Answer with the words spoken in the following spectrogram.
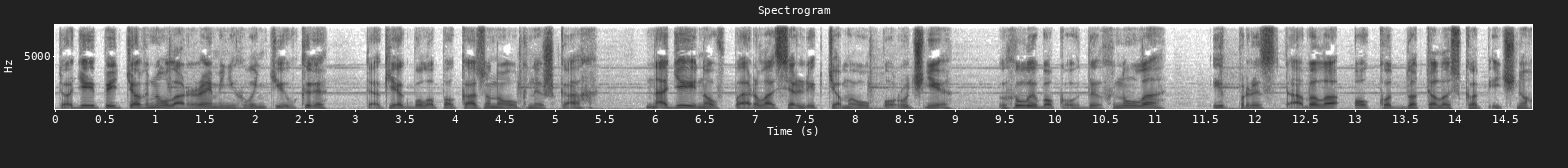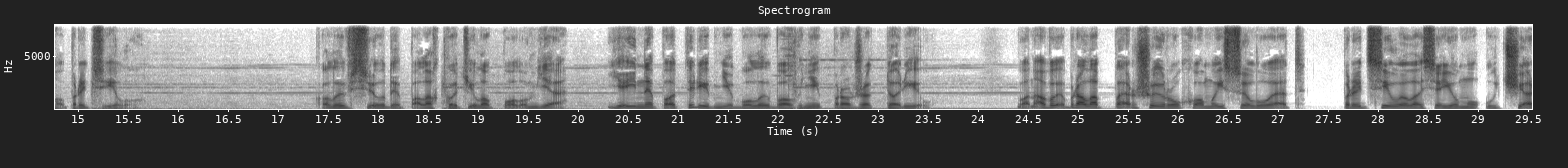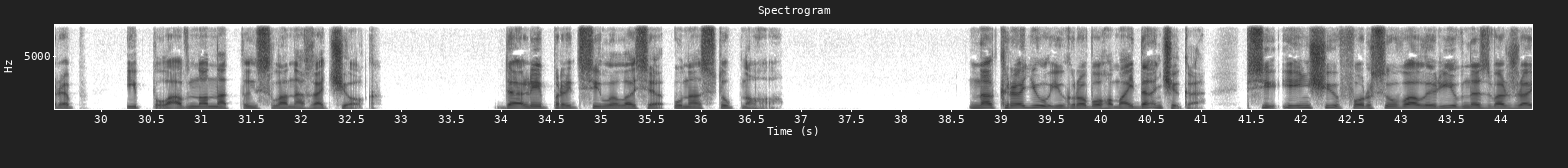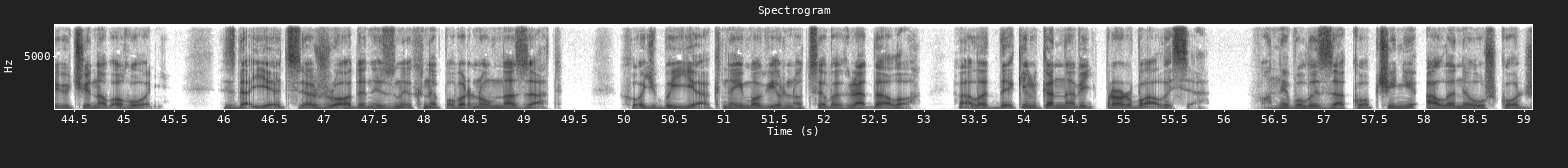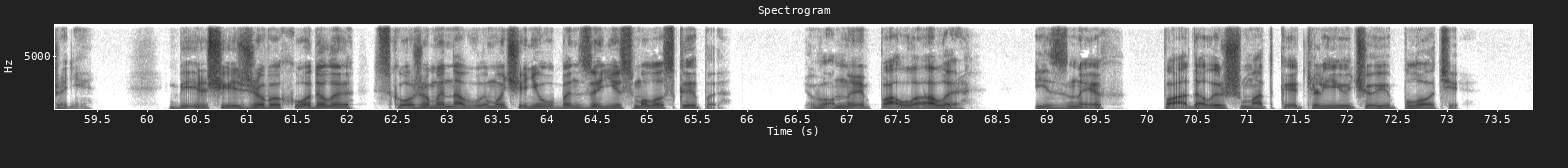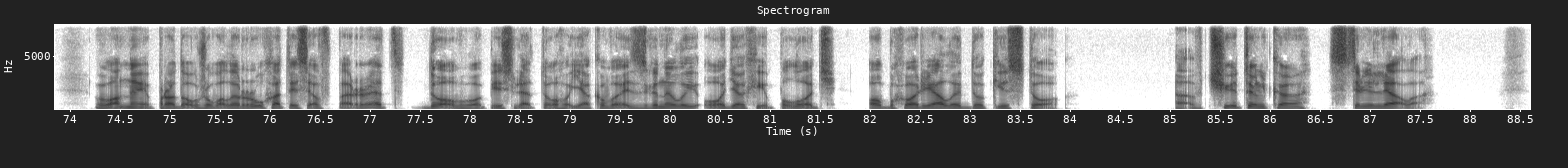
Тоді підтягнула ремінь гвинтівки, так як було показано у книжках, надійно вперлася ліктями у поручні, глибоко вдихнула і приставила око до телескопічного прицілу. Коли всюди палахкотіло полум'я, їй не потрібні були вогні прожекторів. Вона вибрала перший рухомий силует, прицілилася йому у череп і плавно натисла на гачок. Далі прицілилася у наступного. На краю ігрового майданчика всі інші форсували рівне, зважаючи на вогонь. Здається, жоден із них не повернув назад. Хоч би як неймовірно це виглядало, але декілька навіть прорвалися. Вони були закопчені, але не ушкоджені. Більшість же виходили схожими на вимочені у бензині смолоскипи. Вони палали, і з них падали шматки тліючої плоті. Вони продовжували рухатися вперед довго після того, як весь згнилий одяг і плоть обгоряли до кісток. А вчителька стріляла.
